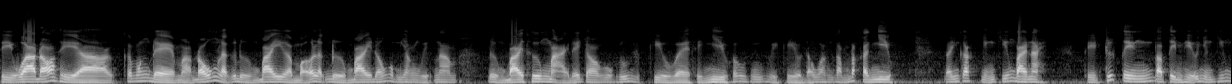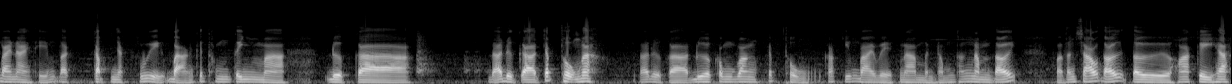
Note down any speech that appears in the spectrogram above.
thì qua đó thì à, cái vấn đề mà đón là cái đường bay và mở là cái đường bay đón công dân Việt Nam đường bay thương mại để cho cô chú Việt Kiều về thì nhiều các cô chú Việt Kiều đã quan tâm rất là nhiều đến các những chuyến bay này. Thì trước tiên chúng ta tìm hiểu những chuyến bay này thì chúng ta cập nhật quý vị bạn cái thông tin mà được à, đã được à, chấp thuận ha đã được à, đưa công văn chấp thuận các chuyến bay về Việt Nam mình trong tháng 5 tới và tháng 6 tới từ Hoa Kỳ ha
